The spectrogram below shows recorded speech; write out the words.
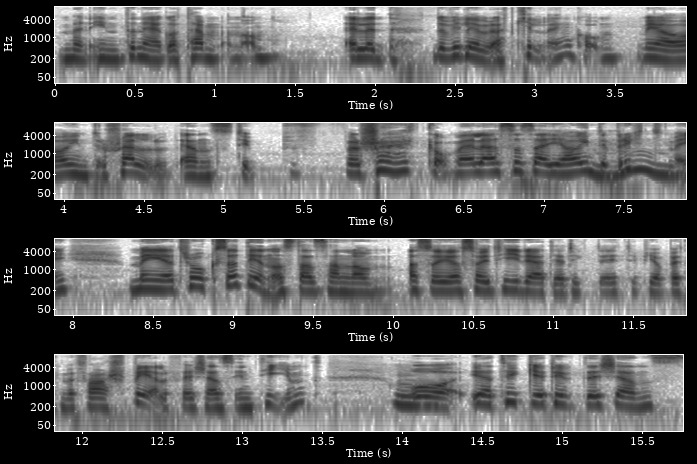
men inte när jag gått hem med någon. Eller då ville jag väl att killen kom. Men jag har inte själv ens typ försökt komma. Eller alltså, så här, jag har inte brytt mig. Men jag tror också att det någonstans handlar om... Alltså jag sa ju tidigare att jag tyckte det är typ jobbigt med förspel, för det känns intimt. Och jag tycker typ det känns...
